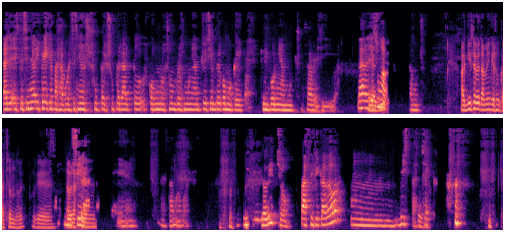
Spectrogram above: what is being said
Este señor, ¿y qué, qué pasa? Porque este señor es súper, súper alto, con unos hombros muy anchos y siempre como que, que imponía mucho, ¿sabes? Y, la- Y es allí- una... me gusta mucho. Aquí se ve también que es un cachondo, ¿eh? Porque la verdad Sí, es la- que Eh, está muy guay. Lo dicho, pacificador, mm, vistas, Uf. check.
